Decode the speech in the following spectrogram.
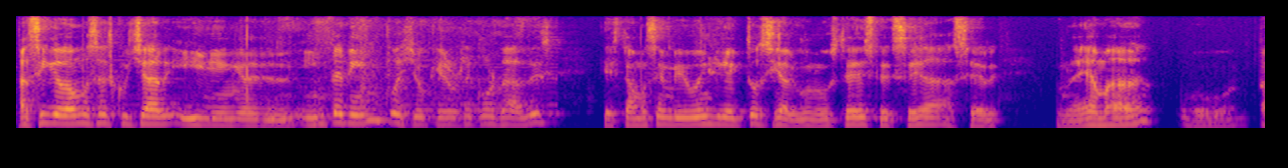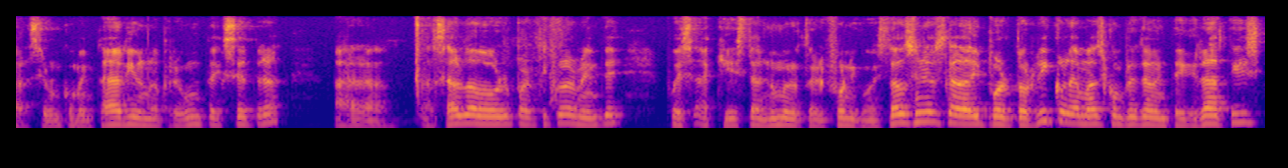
Así que vamos a escuchar y en el interín, pues yo quiero recordarles que estamos en vivo en directo. Si alguno de ustedes desea hacer una llamada o para hacer un comentario, una pregunta, etcétera, a, Salvador particularmente, pues aquí está el número telefónico. En Estados Unidos, Canadá y Puerto Rico, además completamente gratis,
